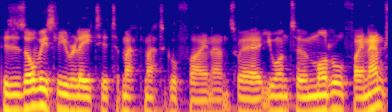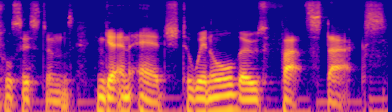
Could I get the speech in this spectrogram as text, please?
This is obviously related to mathematical finance, where you want to model financial systems and get an edge to win all those fat stacks.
